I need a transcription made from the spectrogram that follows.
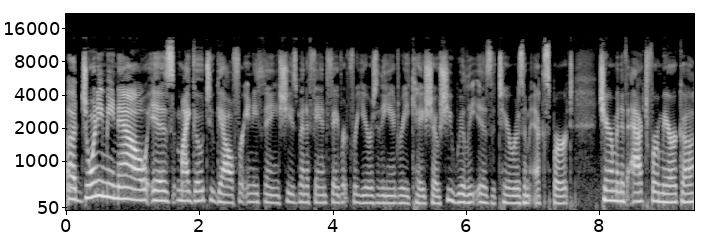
Uh, joining me now is my go-to gal for anything. She's been a fan favorite for years of the Andrea Kaye Show. She really is a terrorism expert. Chairman of Act for America,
